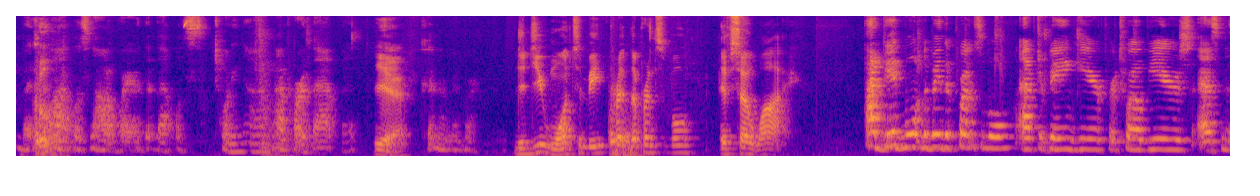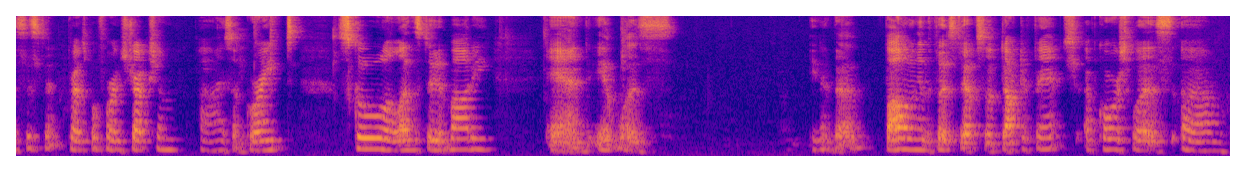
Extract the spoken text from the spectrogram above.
but Cool. I was not aware that that was 29. I've heard that, but Yeah. couldn't remember. Did you want to be pr- the principal? If so, why? I did want to be the principal after being here for 12 years as an assistant principal for instruction. Uh, it's a great school. I love the student body. And it was, you know, the following in the footsteps of Dr. Finch, of course, was um,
